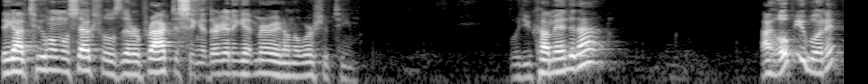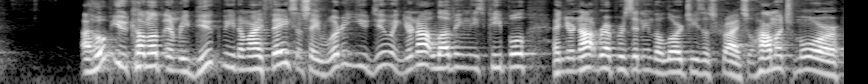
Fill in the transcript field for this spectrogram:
they got two homosexuals that are practicing it. They're going to get married on the worship team. Would you come into that? I hope you wouldn't. I hope you'd come up and rebuke me to my face and say, What are you doing? You're not loving these people and you're not representing the Lord Jesus Christ. So, how much more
